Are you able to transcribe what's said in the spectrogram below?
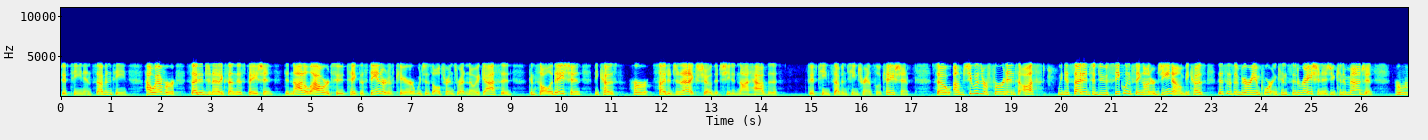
15 and 17. However, cytogenetics on this patient did not allow her to take the standard of care, which is all-trans retinoic acid consolidation, because her cytogenetics showed that she did not have the 1517 translocation. So um, she was referred in to us. We decided to do sequencing on her genome because this is a very important consideration, as you can imagine. Her re-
